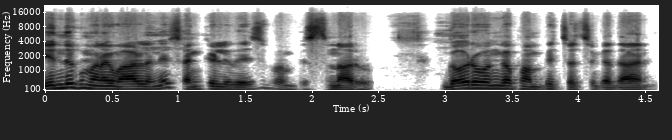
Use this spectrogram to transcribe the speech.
ఎందుకు మన వాళ్ళని సంఖ్యలు వేసి పంపిస్తున్నారు? గౌరవంగా పంపించవచ్చు కదా అని.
